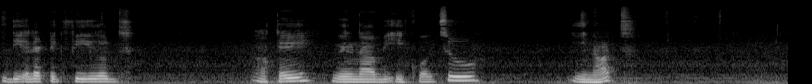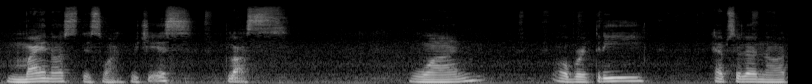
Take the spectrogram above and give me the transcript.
the electric field okay will now be equal to E naught minus this one which is plus 1 over 3 epsilon naught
